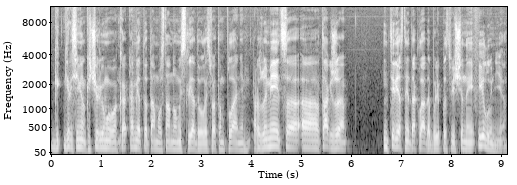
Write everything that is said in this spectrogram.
Герасименко-Чурюмова комета там в основном исследовалась в этом плане. Разумеется, а, также интересные доклады были посвящены и Луне.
